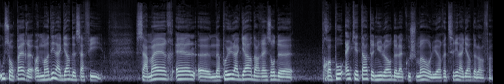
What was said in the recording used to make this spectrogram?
où son père a demandé la garde de sa fille. Sa mère, elle, euh, n'a pas eu la garde en raison de propos inquiétants tenus lors de l'accouchement. On lui a retiré la garde de l'enfant.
